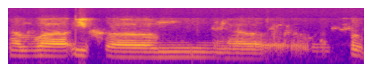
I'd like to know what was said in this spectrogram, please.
в их эм, э,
